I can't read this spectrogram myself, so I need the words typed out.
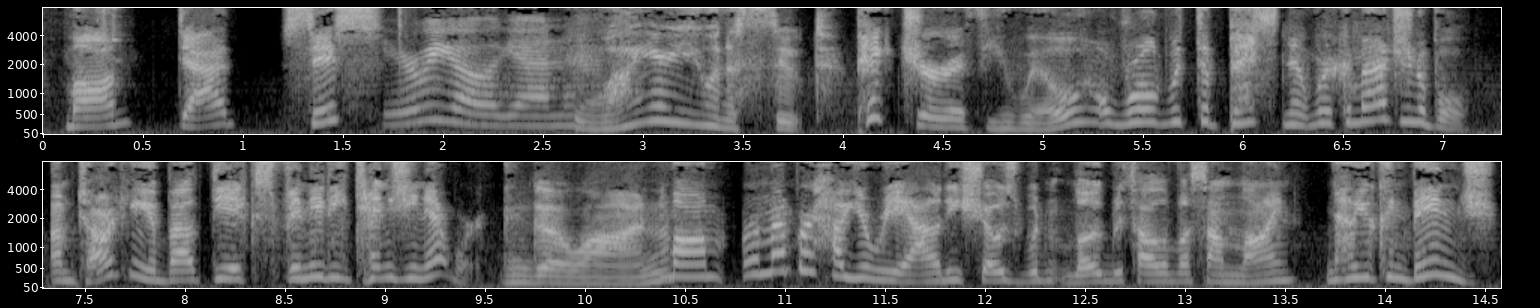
Mom, Dad, Sis? Here we go again. Why are you in a suit? Picture, if you will, a world with the best network imaginable. I'm talking about the Xfinity 10G network. Go on. Mom, remember how your reality shows wouldn't load with all of us online? Now you can binge.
